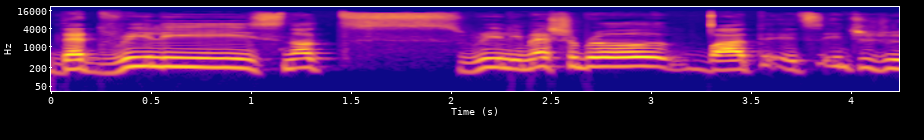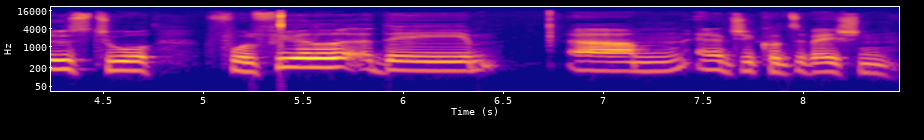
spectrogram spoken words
that really is not really measurable, but it's introduced to fulfill the um, energy conservation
